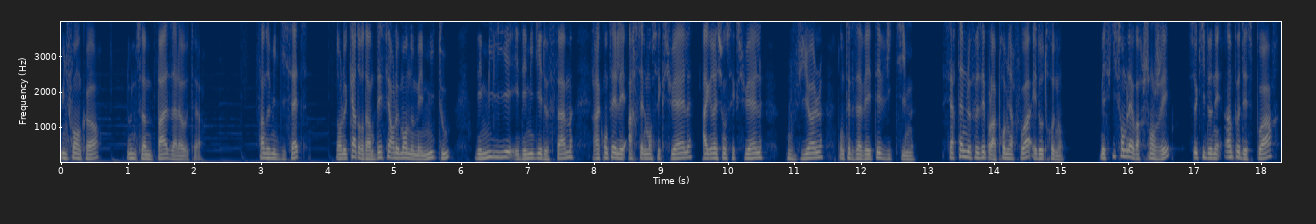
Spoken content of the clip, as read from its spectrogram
une fois encore, nous ne sommes pas à la hauteur. Fin 2017, dans le cadre d'un déferlement nommé MeToo, des milliers et des milliers de femmes racontaient les harcèlements sexuels, agressions sexuelles ou viols dont elles avaient été victimes. Certaines le faisaient pour la première fois et d'autres non. Mais ce qui semblait avoir changé, ce qui donnait un peu d'espoir,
